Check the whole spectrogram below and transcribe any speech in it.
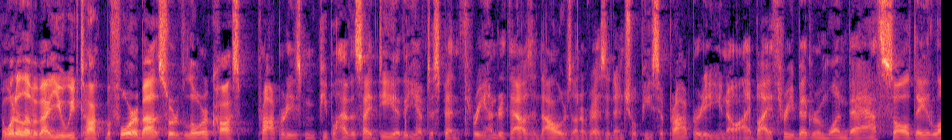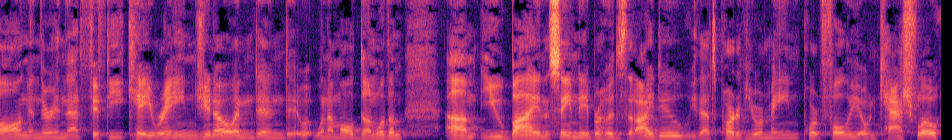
And what I love about you, we've talked before about sort of lower cost properties. People have this idea that you have to spend three hundred thousand dollars on a residential piece of property. You know, I buy three bedroom, one baths all day long, and they're in that fifty k range. You know, and and when I'm all done with them, um, you buy in the same neighborhoods that I do. That's part of your main portfolio and cash flow.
